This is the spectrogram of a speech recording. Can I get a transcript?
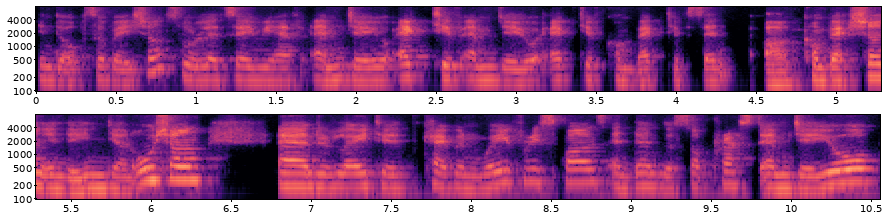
in the observation. So let's say we have MJO, active MJO, active convective uh, convection in the Indian Ocean and related Kelvin wave response, and then the suppressed MJO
